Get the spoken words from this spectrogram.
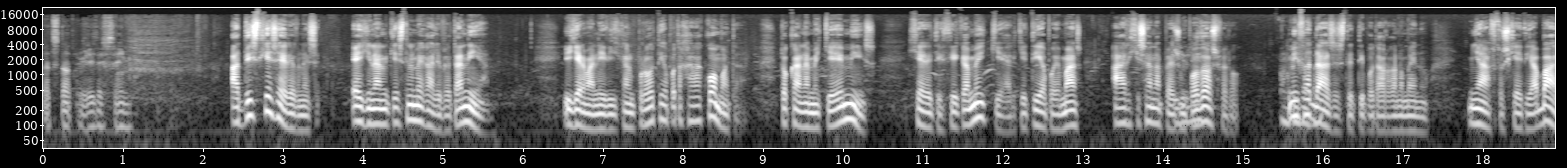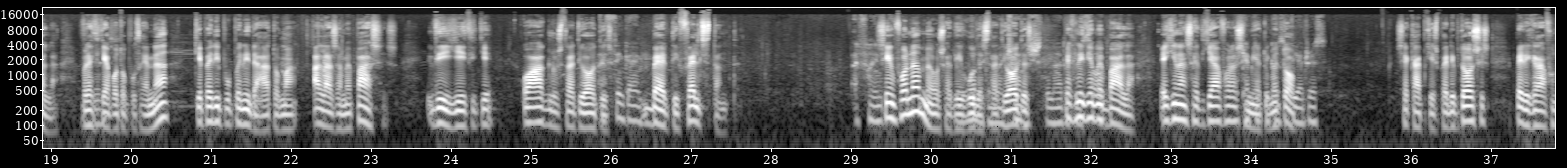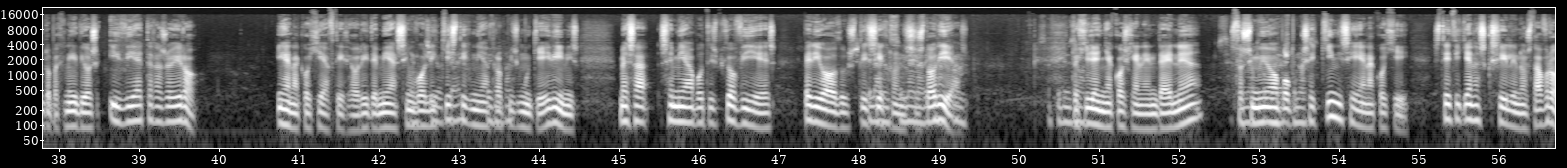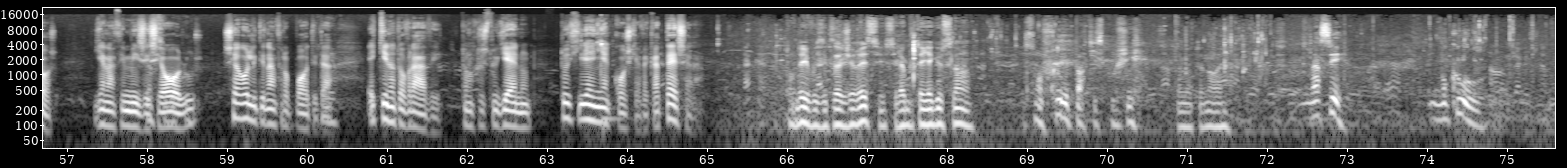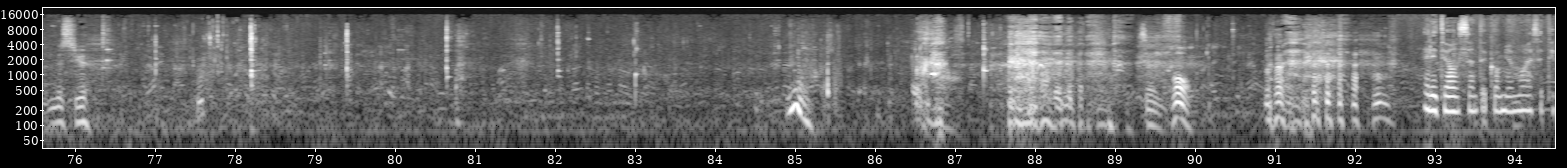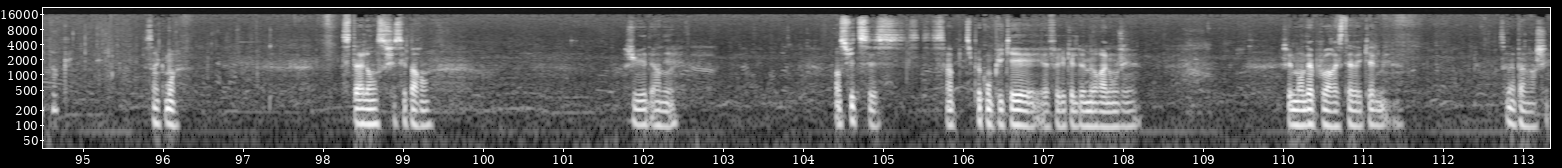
that's not really the same. Αντίστοιχες έρευνες έγιναν και στην Μεγάλη Βρετανία. Οι Γερμανοί βγήκαν πρώτοι από τα χαρακόμματα. Το κάναμε και εμείς. Χαιρετηθήκαμε και αρκετοί από εμάς άρχισαν να παίζουν ποδόσφαιρο. Μη φαντάζεστε τίποτα οργανωμένο. Μια αυτοσχέδια μπάλα βρέθηκε από το πουθενά και περίπου 50 άτομα αλλάζαμε πάσες. Διηγήθηκε ο Άγγλος στρατιώτης Μπέρτι Φέλσταντ. Σύμφωνα με όσα διηγούνται στρατιώτες, παιχνίδια με μπάλα έγιναν σε διάφορα σημεία του μετώπου. Σε κάποιες περιπτώσεις περιγράφουν το παιχνίδι ως ιδιαίτερα ζωηρό. Η ανακοχή αυτή θεωρείται μια συμβολική στιγμή ανθρωπισμού και ειρήνης μέσα σε μια από τις πιο βίαιες περιόδους της σύγχρονης ιστορίας. Το 1999, στο σημείο από όπου ξεκίνησε η ανακοχή, στήθηκε ένας ξύλινος σταυρός για να θυμίζει σε όλους, σε όλη την ανθρωπότητα, εκείνο το βράδυ των Χριστουγέννων του 1914. Attendez, vous exagérez, c'est la bouteille à Gosselin. Il s'en fout, il est parti se coucher. Ça m'étonnerait. Merci. Beaucoup, monsieur. C'est bon. Elle était enceinte combien de mois à cette époque? Cinq mois. C'était à Lens, chez ses parents. Juillet dernier. Ensuite, c'est c'est un petit peu compliqué. Il a fallu qu'elle demeure allongée. J'ai demandé à pouvoir rester avec elle, mais ça n'a pas marché.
